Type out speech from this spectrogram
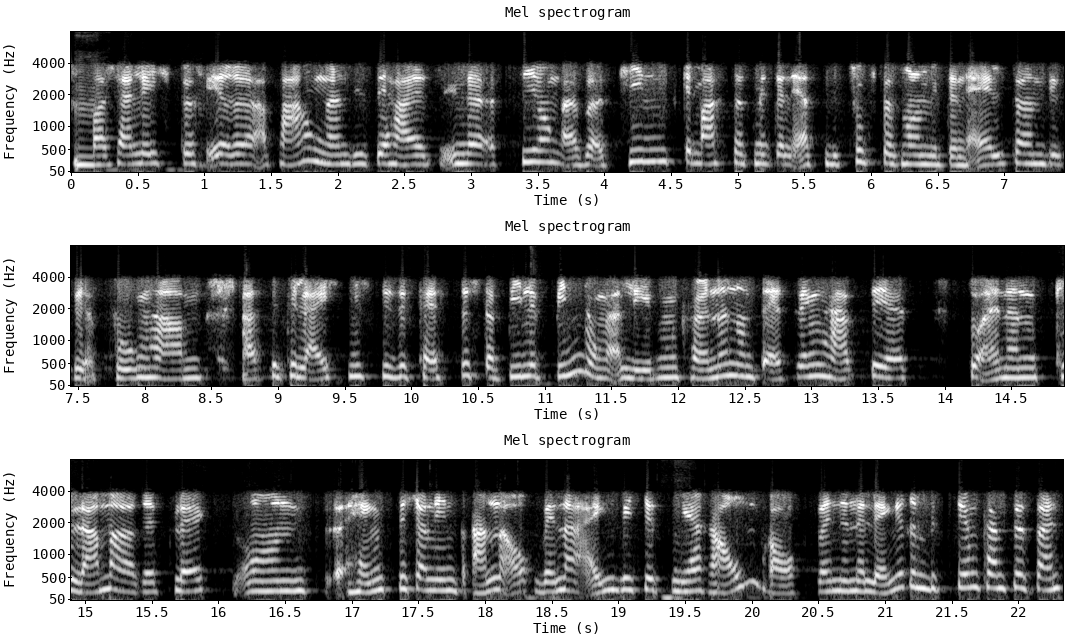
Mhm. Wahrscheinlich durch ihre Erfahrungen, die sie halt in der Erziehung, also als Kind gemacht hat mit den ersten Bezugspersonen, mit den Eltern, die sie erzogen haben, hat sie vielleicht nicht diese feste, stabile Bindung erleben können und deswegen hat sie jetzt so einen Klammerreflex und hängt sich an ihn dran, auch wenn er eigentlich jetzt mehr Raum braucht. Weil in einer längeren Beziehung kann es ja sein,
